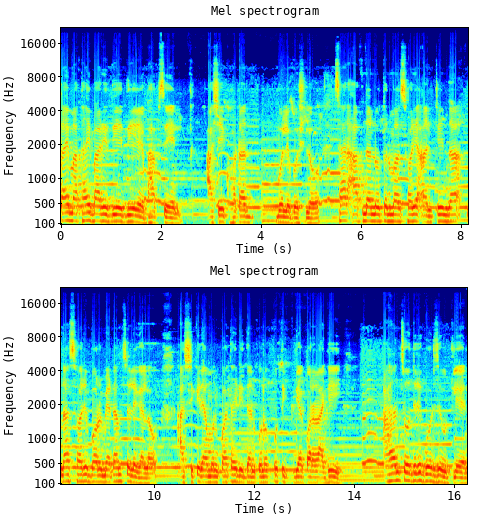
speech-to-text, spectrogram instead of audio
তাই মাথায় বাড়ি দিয়ে দিয়ে ভাবছেন। আশিক হঠাৎ বলে বসল, স্যার, আপনার নতুন মা, সরি আন্টি, না না, সরি, বড় ম্যাডাম চলে গেল। আশিকের এমন কথায় রিদান কোনো প্রতিক্রিয়া করার আগেই আহান চৌধুরী গর্জে উঠলেন,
